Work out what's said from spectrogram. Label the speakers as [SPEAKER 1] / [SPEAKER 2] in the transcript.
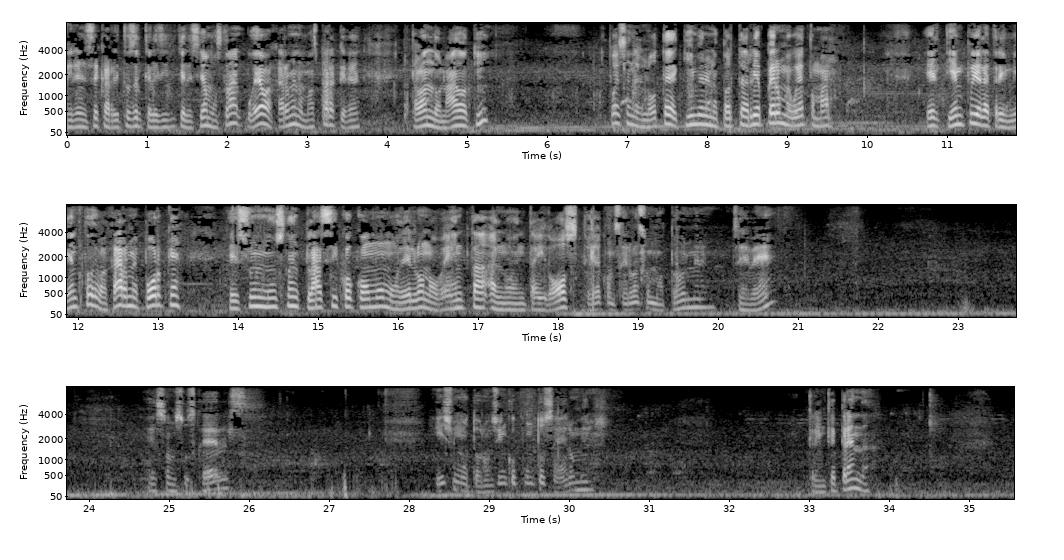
[SPEAKER 1] Miren, ese carrito es el que les que les iba a mostrar. Voy a bajarme nomás para que vean. Está abandonado aquí. Pues en el lote de aquí, miren la parte de arriba. Pero me voy a tomar el tiempo y el atrevimiento de bajarme porque es un Mustang clásico como modelo 90 al 92. Todavía conserva su motor, miren. ¿Se ve? Esos son sus headers. Y su motorón 5.0, miren. ¿Creen que prenda?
